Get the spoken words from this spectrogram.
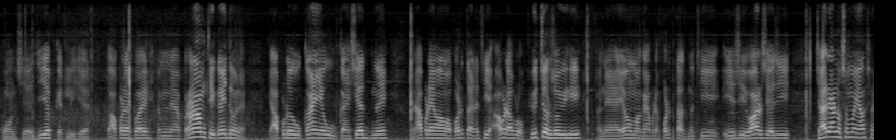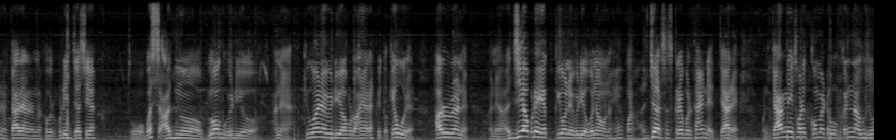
કોણ છે? જીએફ કેટલી છે? તો આપણે ભાઈ તમને પ્રણામથી કહી દો ને કે આપણું એવું કાંઈ એવું કાંઈ છે જ નહીં. અને આપણે એવામાં પડતા નથી. આપણે આપણું ફ્યુચર જોવી છે. અને એવામાં કાંઈ આપણે પડતા જ નથી. એ હજી વાર છે હજી, જ્યારે આનો સમય આવશે ને, ત્યારે અમને ખબર પડી જ જશે. તો બસ આજનો બ્લોગ વીડિયો અને ક્યુએને વીડિયો આપણો અહીંયા રાખીએ તો કેવું રહે? સારું રહે ને? અને હજી આપણે એક ક્યુએને વીડિયો બનાવવાનો છે, પણ હજાર સબસ્ક્રાઈબર થાય ને ત્યારે. પણ ત્યારની થોડીક કોમેન્ટો કરી નાખજો.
